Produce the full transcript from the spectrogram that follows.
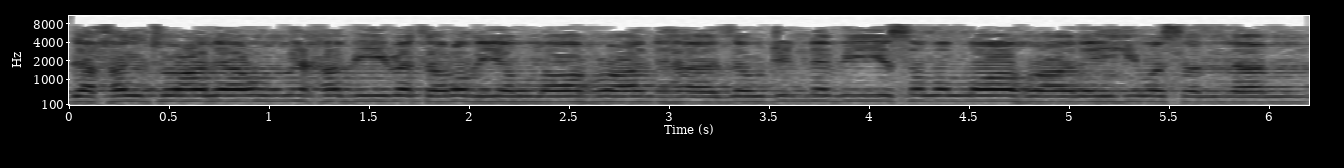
دخلت على أم حبيبة رضي الله عنها زوج النبي صلى الله عليه وسلم.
